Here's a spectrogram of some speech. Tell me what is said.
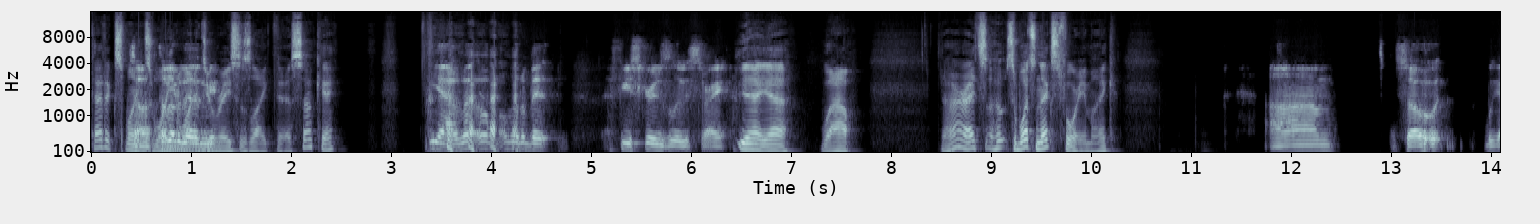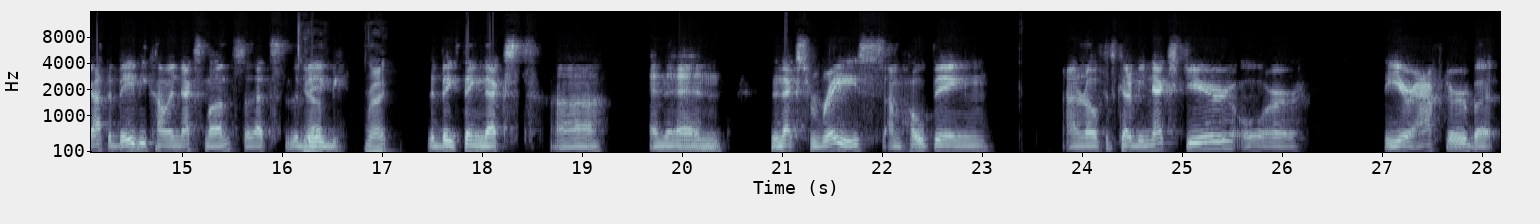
that explains so why you want to do races like this. Okay yeah, a, a little bit, a few screws loose, right? Yeah, yeah. Wow. All right. So, so what's next for you, Mike? Um, so we got the baby coming next month, so that's the yeah, big right. The big thing next, uh, and then the next race. I'm hoping. I don't know if it's going to be next year or the year after, but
